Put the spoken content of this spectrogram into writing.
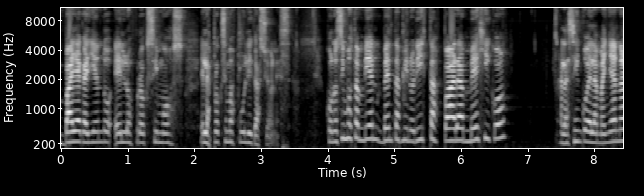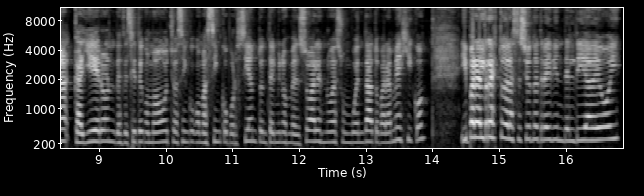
vaya cayendo en los próximos en las próximas publicaciones. Conocimos también ventas minoristas para México a las 5 de la mañana cayeron desde 7,8 a 5,5% en términos mensuales, no es un buen dato para México. Y para el resto de la sesión de trading del día de hoy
